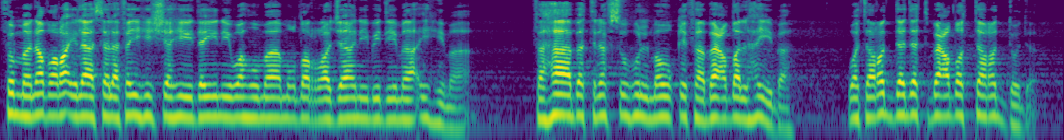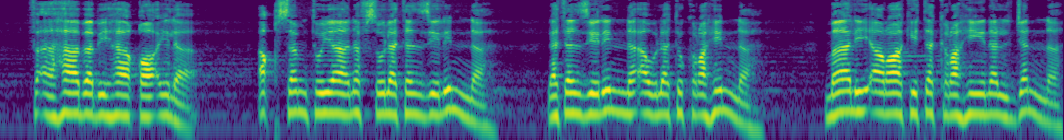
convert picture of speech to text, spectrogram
ثم نظر إلى سلفيه الشهيدين وهما مضرجان بدمائهما فهابت نفسه الموقف بعض الهيبة وترددت بعض التردد. فأهاب بها قائلا أقسمت يا نفس لتنزلنه لتنزلن أو لتكرهنه. ما لي أراك تكرهين الجنة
